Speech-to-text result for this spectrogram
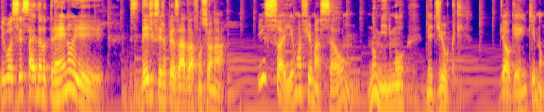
e você sair dando treino e desde que seja pesado vai funcionar. Isso aí é uma afirmação, no mínimo, medíocre de alguém que não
